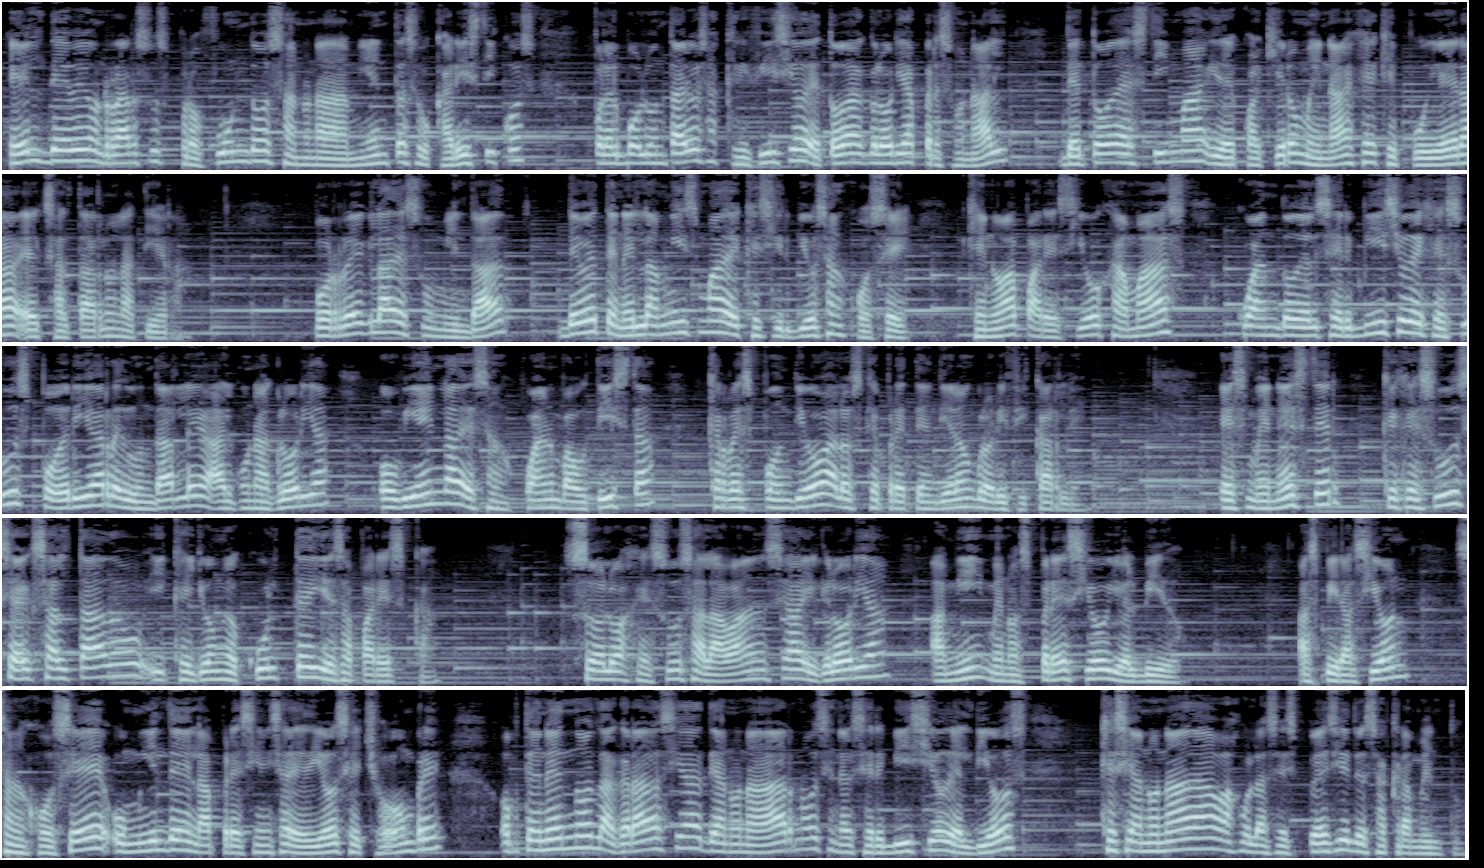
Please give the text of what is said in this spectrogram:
Él debe honrar sus profundos anonadamientos eucarísticos por el voluntario sacrificio de toda gloria personal, de toda estima y de cualquier homenaje que pudiera exaltarlo en la tierra. Por regla de su humildad, debe tener la misma de que sirvió San José, que no apareció jamás cuando del servicio de Jesús podría redundarle alguna gloria, o bien la de San Juan Bautista, que respondió a los que pretendieron glorificarle. Es menester que Jesús sea exaltado y que yo me oculte y desaparezca. Solo a Jesús alabanza y gloria, a mí menosprecio y olvido. Aspiración, San José, humilde en la presencia de Dios hecho hombre, obtenednos la gracia de anonadarnos en el servicio del Dios que se anonada bajo las especies del sacramento.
